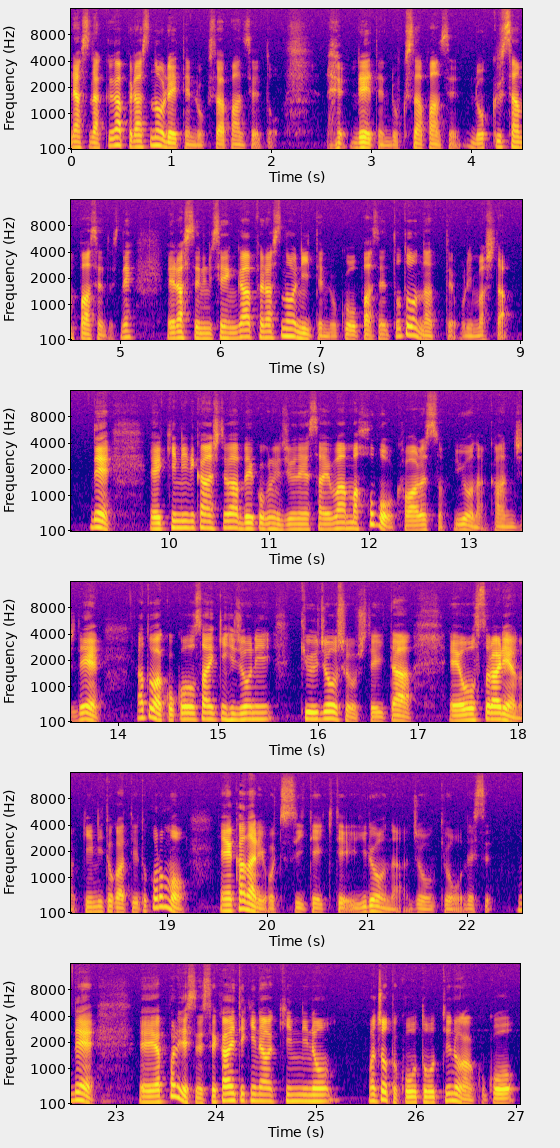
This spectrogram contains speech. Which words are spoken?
ナスダックがプラスの0.63%、0.63%、63%ですね。ラッセル2000がプラスの2.65%となっておりました。で、え金利に関しては米国の10年債はまほぼ変わらずというような感じで、あとはここ最近非常に急上昇していたえオーストラリアの金利とかっていうところもえかなり落ち着いてきているような状況です。で、えやっぱりですね、世界的な金利のまあ、ちょっと高騰っていうのがここ、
